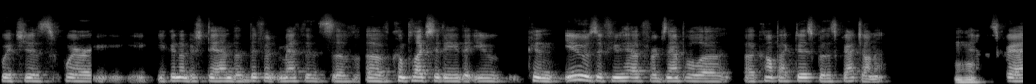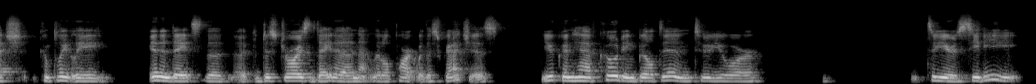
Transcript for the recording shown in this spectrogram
which is where you, you, can understand the different methods of, of complexity that you can use if you have, for example, a, a compact disk with a scratch on it. Mm-hmm. And the scratch completely inundates the uh, destroys the data in that little part where the scratch is. You can have coding built into your to your CD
